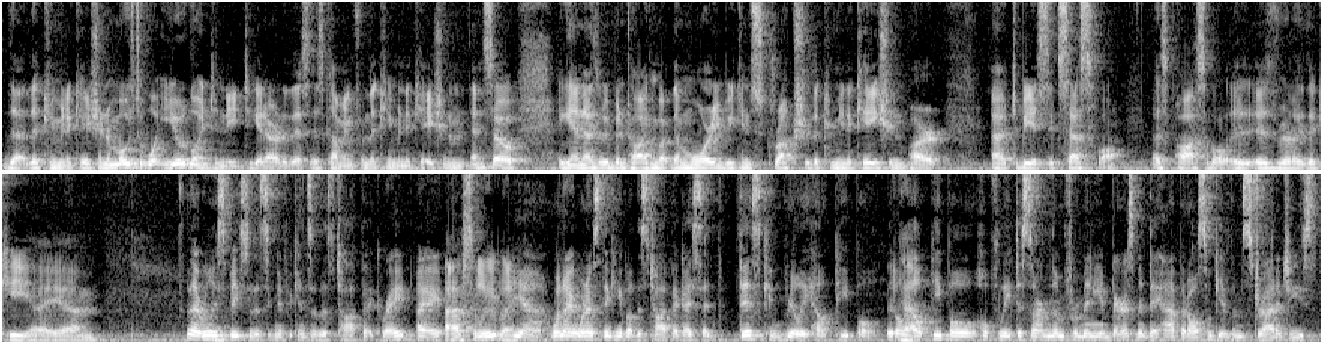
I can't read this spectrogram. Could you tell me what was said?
the, the communication. And most of what you're going to need to get out of this is coming from the communication. And so, again, as we've been talking about, the more we can structure the communication part uh, to be as successful as possible is, is really the key. I, um, That really speaks to the significance of this topic, right? I absolutely. Yeah, when I when I was thinking about this topic, I said this can really help people. It'll Yeah. help people hopefully disarm them from any embarrassment they have, but also give them strategies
